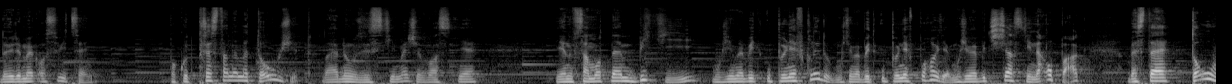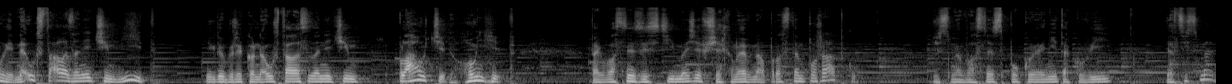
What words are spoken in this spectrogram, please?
dojdeme k osvícení. Pokud přestaneme toužit, najednou zjistíme, že vlastně jen v samotném bytí můžeme být úplně v klidu, můžeme být úplně v pohodě, můžeme být šťastní. Naopak, bez té touhy neustále za něčím jít, někdo by řekl neustále se za něčím plahočit, honit, tak vlastně zjistíme, že všechno je v naprostém pořádku. Že jsme vlastně spokojení takový, jaký jsme.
